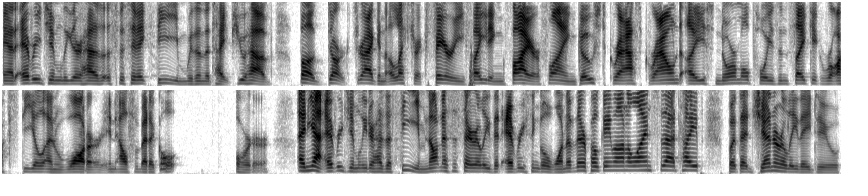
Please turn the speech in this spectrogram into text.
and every gym leader has a specific theme within the types. You have bug, dark, dragon, electric, fairy, fighting, fire, flying, ghost, grass, ground, ice, normal, poison, psychic, rock, steel, and water in alphabetical order. And yeah, every gym leader has a theme, not necessarily that every single one of their Pokemon aligns to that type, but that generally they do,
